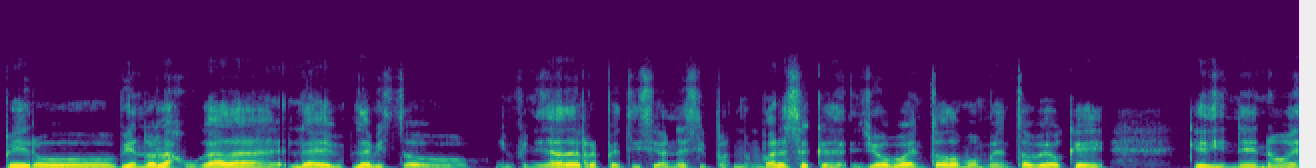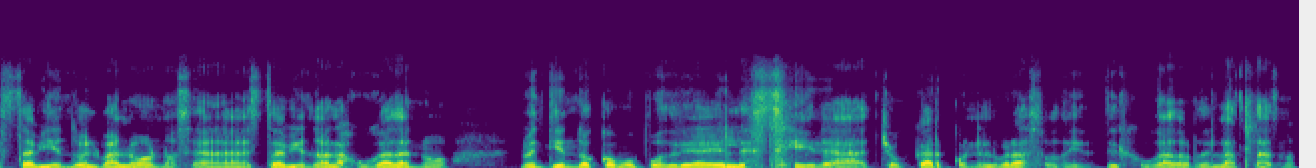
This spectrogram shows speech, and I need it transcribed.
Pero viendo la jugada, le he, visto infinidad de repeticiones y pues me parece que yo en todo momento veo que, que Dineno está viendo el balón, o sea, está viendo a la jugada, no, no entiendo cómo podría él este, ir a chocar con el brazo del jugador del Atlas, ¿no?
